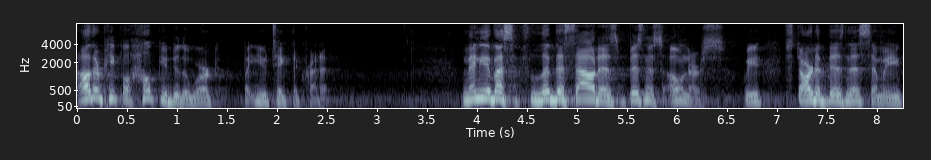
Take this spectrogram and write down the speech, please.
other people help you do the work, but you take the credit. Many of us live this out as business owners. We start a business and we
